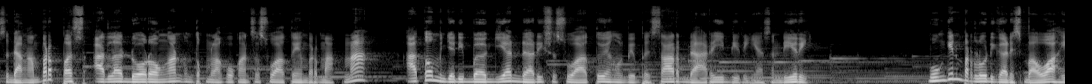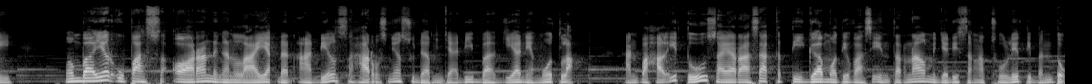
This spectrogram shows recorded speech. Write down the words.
Sedangkan purpose adalah dorongan untuk melakukan sesuatu yang bermakna atau menjadi bagian dari sesuatu yang lebih besar dari dirinya sendiri. Mungkin perlu digarisbawahi, membayar upah seorang dengan layak dan adil seharusnya sudah menjadi bagian yang mutlak. Tanpa hal itu, saya rasa ketiga motivasi internal menjadi sangat sulit dibentuk.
